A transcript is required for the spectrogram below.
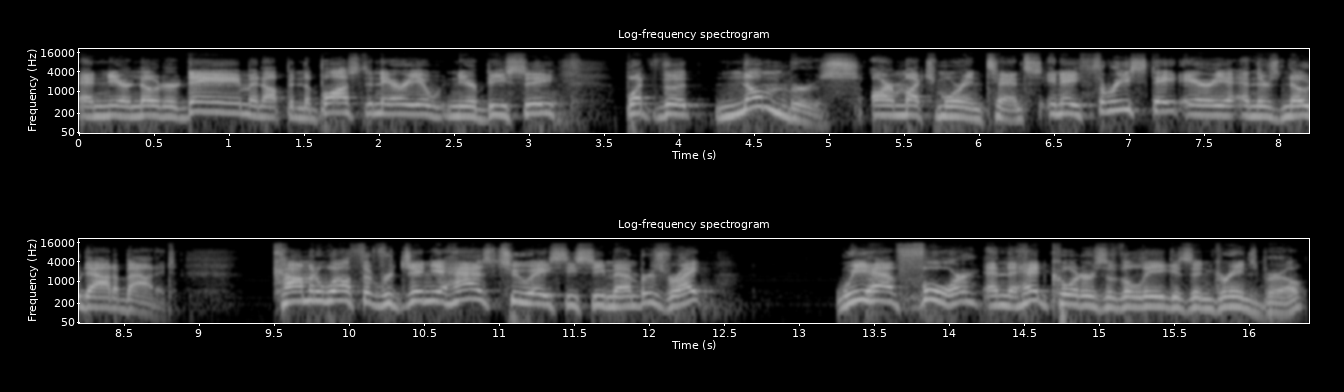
and near Notre Dame and up in the Boston area near BC, but the numbers are much more intense in a three state area, and there's no doubt about it. Commonwealth of Virginia has two ACC members, right? We have four, and the headquarters of the league is in Greensboro.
